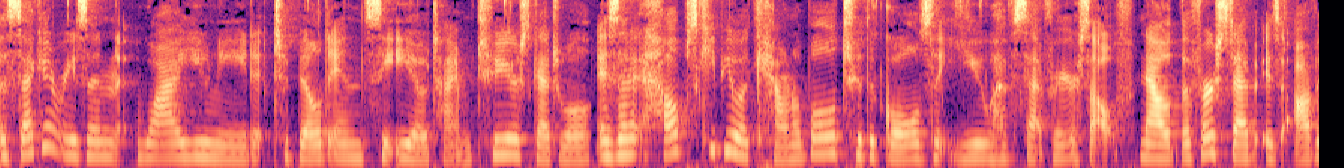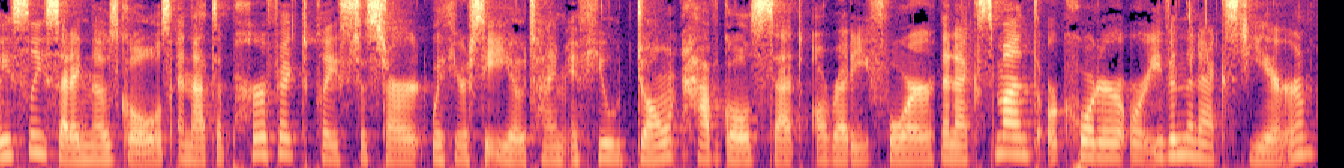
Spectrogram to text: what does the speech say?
The second reason why you need to build in CEO time to your schedule is that it helps keep you accountable to the goals that you have set for yourself. Now, the first step is obviously setting those goals, and that's a perfect place to start with your CEO time if you don't have goals set already for the next month or quarter or even the next year.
